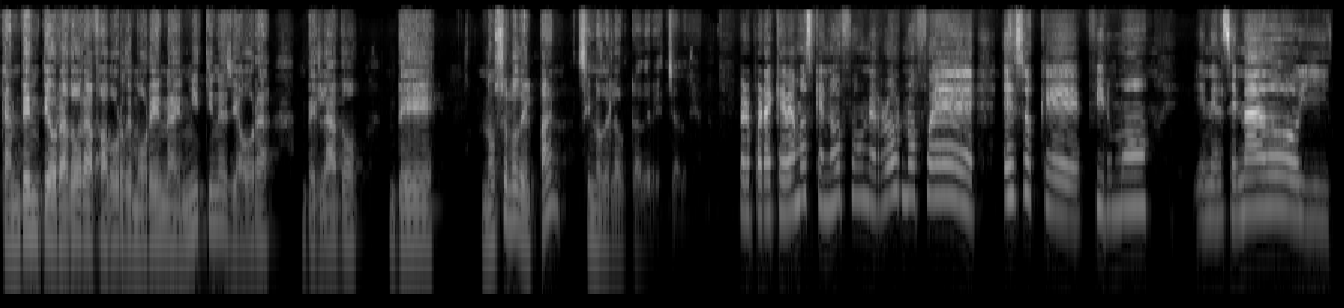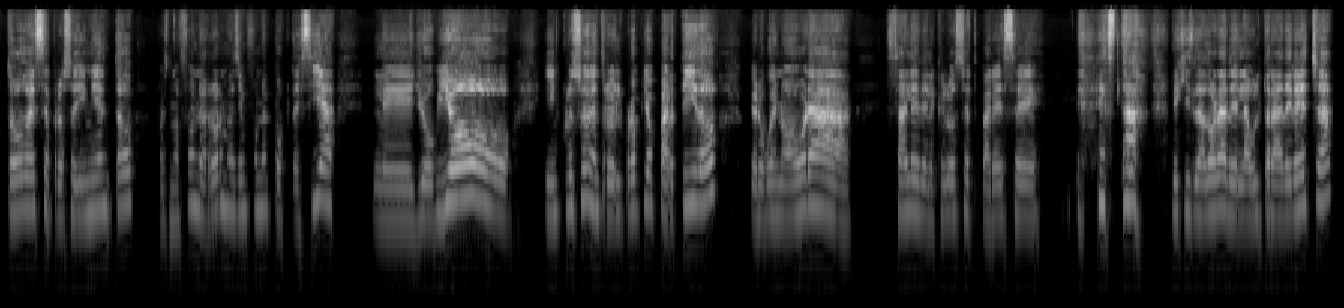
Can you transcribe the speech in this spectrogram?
candente oradora a favor de Morena en mítines y ahora del lado de no solo del PAN, sino de la ultraderecha, Adriana. Pero para que veamos que no fue un error, no fue eso que firmó en el Senado y todo ese procedimiento, pues no fue un error, más bien fue una hipocresía. Le llovió incluso dentro del propio partido, pero bueno, ahora sale del closet, parece esta legisladora de la ultraderecha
